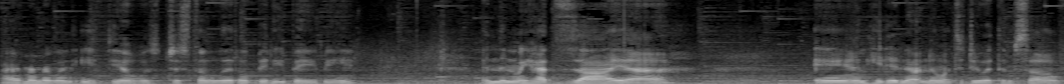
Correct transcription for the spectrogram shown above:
I remember when Ethiel was just a little bitty baby. And then we had Zaya, and he did not know what to do with himself.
